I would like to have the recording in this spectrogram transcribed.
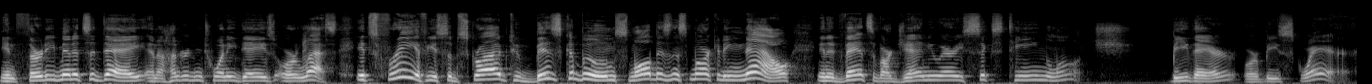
in 30 minutes a day and 120 days or less. It's free if you subscribe to BizKaboom Small Business Marketing now in advance of our January 16 launch. Be there or be square.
